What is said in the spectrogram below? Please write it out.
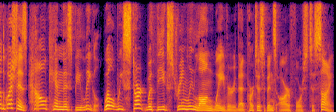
So the question is, how can this be legal? Well, we start with the extremely long waiver that participants are forced to sign.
